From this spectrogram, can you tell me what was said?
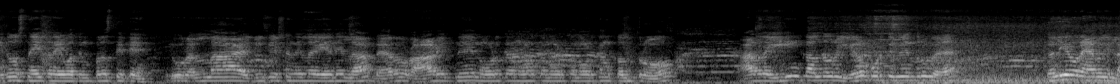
ಇದು ಸ್ನೇಹಿತರ ಇವತ್ತಿನ ಪರಿಸ್ಥಿತಿ. ಇವರೆಲ್ಲ ಎಜುಕೇಶನ್ ಇಲ್ಲ ಏನಿಲ್ಲ. ಬೇರೆಯವ್ರು ಆಡಿದ್ನೇ ನೋಡ್ಕೊಂಡು ನೋಡ್ಕೊಂಡು ನೋಡ್ಕೊಂಡು ನೋಡ್ಕೊಂಡು ಕಲ್ತರು. ಆದ್ರೆ ಈಗಿನ ಕಾಲದವ್ರು ಹೇಳ್ಕೊಡ್ತೀವಿ ಅಂದ್ರೂ ಕಲಿಯೋರು ಯಾರು ಇಲ್ಲ.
